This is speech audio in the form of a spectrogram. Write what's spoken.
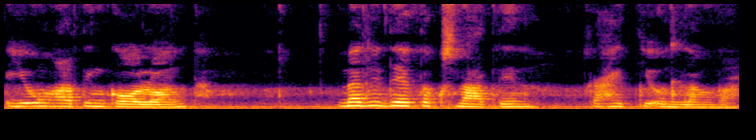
yung ating colon nadi-detox natin kahit yun lang ba.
